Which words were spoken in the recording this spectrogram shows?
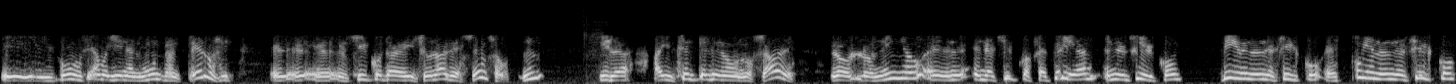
y, ¿cómo se llama? Y en el mundo entero, el, el, circo tradicional es eso. Y la, hay gente que no lo sabe. Los, los niños en, el circo se crían en el circo, viven en el circo, estudian en el circo,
